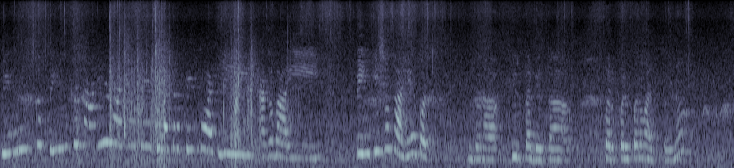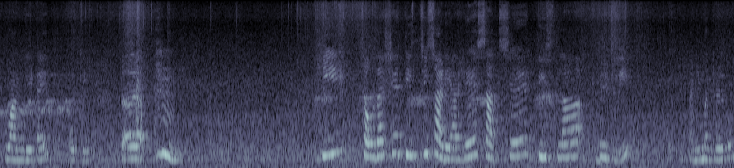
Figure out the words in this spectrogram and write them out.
पिंक पिंक नाही वाटत आहे. तुला तर पिंक वाटली. अगं बाई पिंकिशच आहे बट जरा फिरता फिरता पर्पल पण वाटतोय ना? वांगी टाईप ओके तर ही चौदाशे तीसची साडी आहे. सातशे तीसला भेटली. आणि मटेरियल पण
